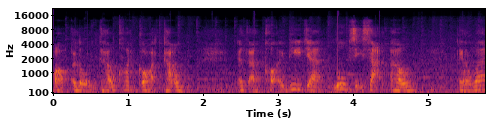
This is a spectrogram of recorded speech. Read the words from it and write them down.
ปลอบประโลมเขาคอยกอดเขานะคะคอยที่จะลูบศีรษะเขาแต่ว่า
